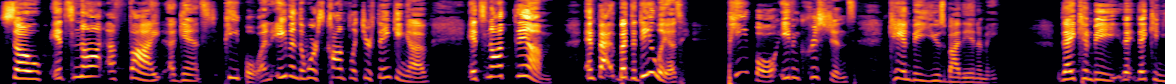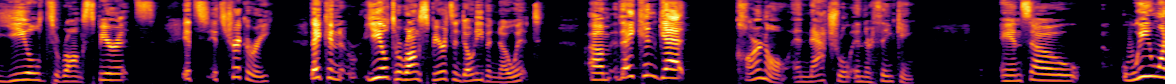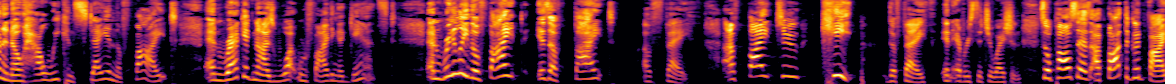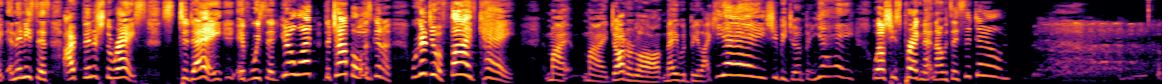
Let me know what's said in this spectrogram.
So it's not a fight against people. And even the worst conflict you're thinking of, it's not them. In fact, but the deal is, people, even Christians, can be used by the enemy. They can be, they, they can yield to wrong spirits. It's, it's trickery. They can yield to wrong spirits and don't even know it. Um, they can get carnal and natural in their thinking. And so we want to know how we can stay in the fight and recognize what we're fighting against. And really, the fight is a fight of faith. a fight to keep the faith in every situation. So Paul says, I fought the good fight. And then he says, I finished the race. Today, if we said, you know what? The chapel is going to, we're going to do a 5K. My, my daughter-in-law, May, would be like, yay. She'd be jumping, yay. Well, she's pregnant. And I would say, sit down.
